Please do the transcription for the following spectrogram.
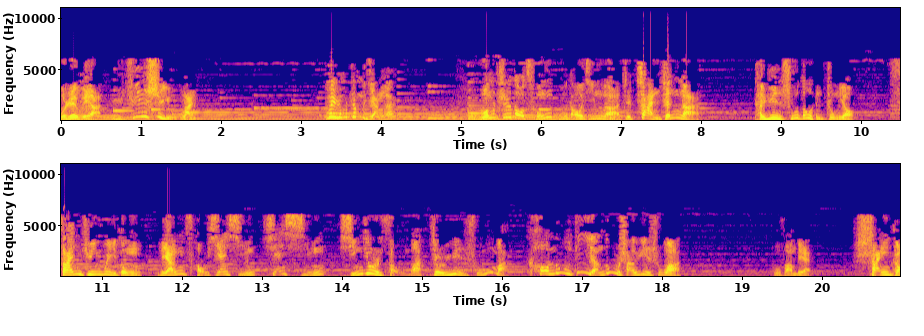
我认为啊，与军事有关。为什么这么讲呢？我们知道，从古到今呢，这战争呢，它运输都很重要。三军未动，粮草先行，先行，行就是走嘛，就是运输嘛。靠陆地啊，路上运输啊，不方便。山高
